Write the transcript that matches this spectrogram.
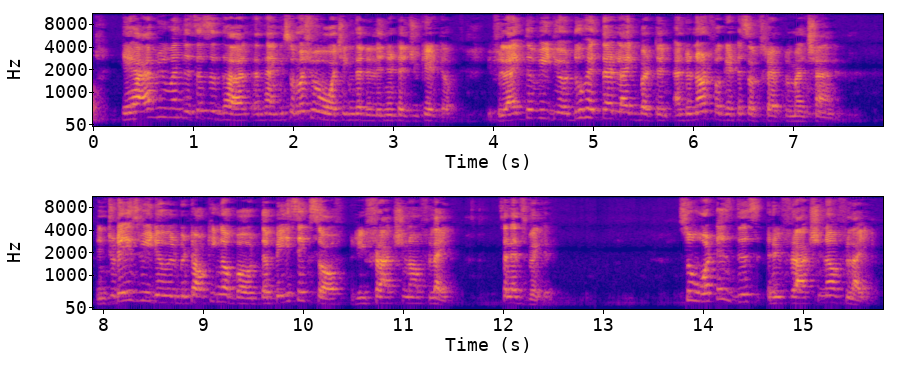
Hey hi everyone, this is Siddharth and thank you so much for watching The Diligent Educator. If you like the video, do hit that like button and do not forget to subscribe to my channel. In today's video, we'll be talking about the basics of refraction of light. So let's begin. So what is this refraction of light?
